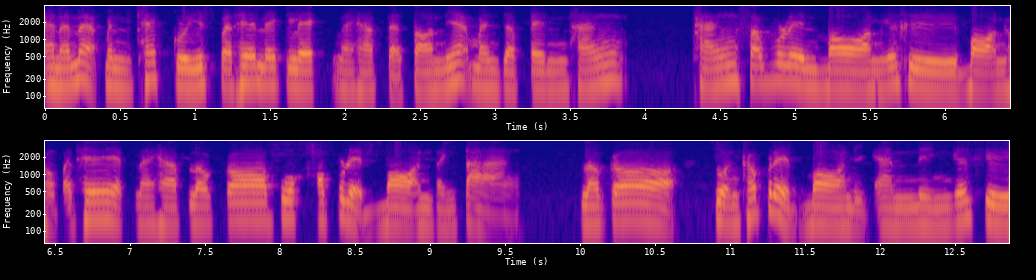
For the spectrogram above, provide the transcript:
อันนั้นอะมันแค่กรีซประเทศเล็ก ๆ นะครับ แต่ตอนเนี้ยมันจะเป็นทั้ง ทั้ง sovereign bond ก็คือบอลของประเทศนะครับ แล้วก็พวก corporate bond ต่างๆ แล้วก็ส่วน corporate bond อีกอันหนึ่งก็คือ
